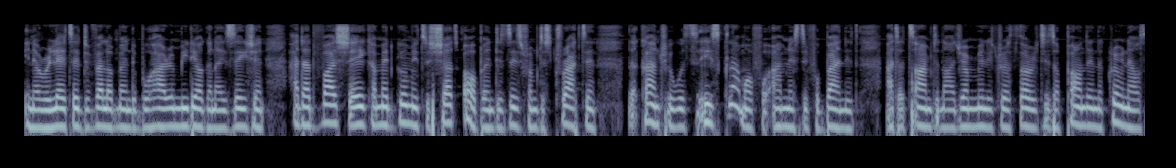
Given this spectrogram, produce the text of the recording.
In a related development, the Buhari Media Organization had advised Sheikh Ahmed Gumi to shut up and desist from distracting the country with his clamor for amnesty for bandits at a time the Nigerian military authorities are pounding the criminals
